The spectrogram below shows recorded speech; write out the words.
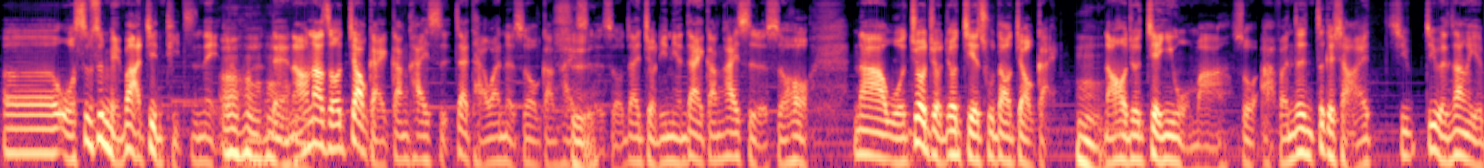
呃，我是不是没办法进体制内？嗯哼哼，对，然后那时候教改刚开始，在台湾的时候刚开始的时候，在九零年代刚开始的时候，那我舅舅就接触到教改。嗯，然后就建议我妈说啊，反正这个小孩基基本上也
